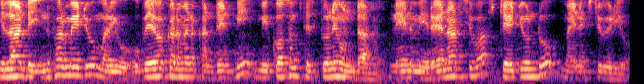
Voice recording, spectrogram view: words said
ఇలాంటి ఇన్ఫర్మేటివ్ మరియు ఉపయోగకరమైన కంటెంట్ని మీకోసం తెస్తూనే ఉంటాను. నేను మీ రేనాడ్ Shiva. Stay tuned to my next video.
